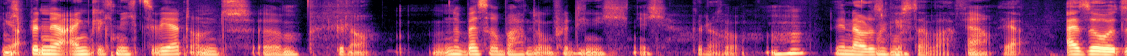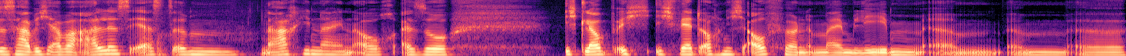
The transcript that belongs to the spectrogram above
ja. ich bin ja eigentlich nichts wert und ähm, genau. eine bessere Behandlung verdiene ich nicht. Genau. So. Mhm. Genau das okay. Muster war es. Ja. ja. Also das habe ich aber alles erst im Nachhinein auch, also ich glaube, ich, ich werde auch nicht aufhören in meinem Leben. Ähm, ähm, äh,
